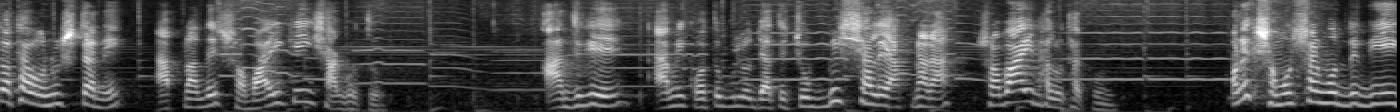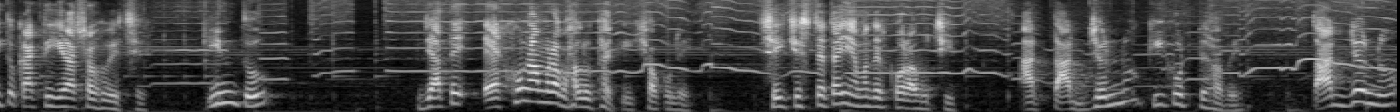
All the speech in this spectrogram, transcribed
কথা অনুষ্ঠানে আপনাদের সবাইকেই স্বাগত। আজকে আমি কতগুলো, যাতে চব্বিশ সালে আপনারা সবাই ভালো থাকুন। অনেক সমস্যার মধ্যে দিয়েই তো কাটিয়ে আসা হয়েছে। কিন্তু যাতে এখন আমরা ভালো থাকি সকলে, সেই চেষ্টাটাই আমাদের করা উচিত। আর তার জন্য কি করতে হবে? তার জন্য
